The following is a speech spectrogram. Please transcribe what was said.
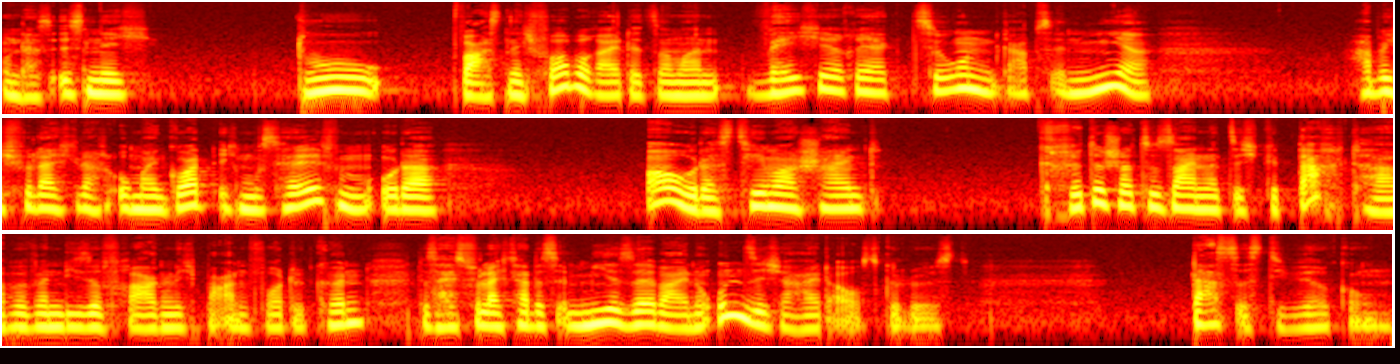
Und das ist nicht, du warst nicht vorbereitet, sondern welche Reaktionen gab es in mir? Habe ich vielleicht gedacht, oh mein Gott, ich muss helfen oder oh, das Thema scheint kritischer zu sein, als ich gedacht habe, wenn diese Fragen nicht beantwortet können. Das heißt, vielleicht hat es in mir selber eine Unsicherheit ausgelöst. Das ist die Wirkung.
